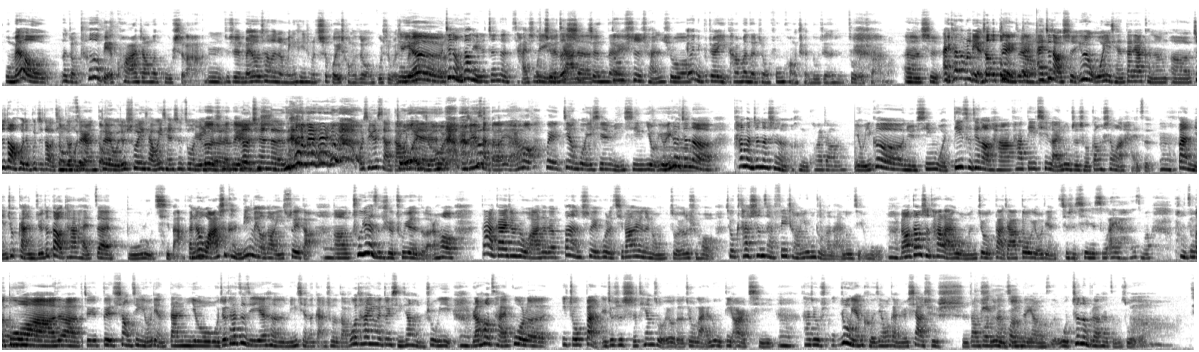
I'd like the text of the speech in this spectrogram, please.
我没有那种特别夸张的故事啦，嗯，就是没有像那种明星什么吃蛔虫的这种故事，我是没有。这种到底是真的还是那个假的？真的都市传说。因为你不觉得以他们的这种疯狂程度，真的是做得出来吗？嗯，是。你看他们脸上都冻这样。对对，哎，这倒是，因为我以前大家可能呃知道或者不知道，听众自然懂。对，我就说一下，我以前是做娱乐圈娱乐圈的。我是一个小导演，我是一个小导演，然后会见过一些明星，有有一个真的，他们真的是很很夸张。有一个女星，我第一次见到她，她第一期来录制的时候刚生完孩子，嗯，半年就感觉得到她还在哺乳期吧，反正娃是肯定没有到一岁的，呃，出月子是出月子了，然后。大概就是我啊这个半岁或者七八个月那种左右的时候，就他身材非常臃肿的来录节目。嗯，然后当时他来，我们就大家都有点就是窃窃私语，哎呀，他怎么胖这么多啊，对吧？就对上镜有点担忧。我觉得他自己也很明显的感受得到。不过他因为对形象很注意，嗯，然后才过了。一周半，也就是十天左右的，就来录第二期。嗯，他就是肉眼可见，我感觉下去十到十五斤的样子，我真的不知道他怎么做的。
